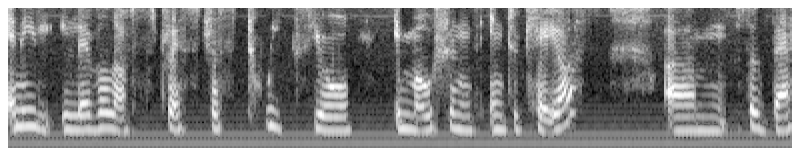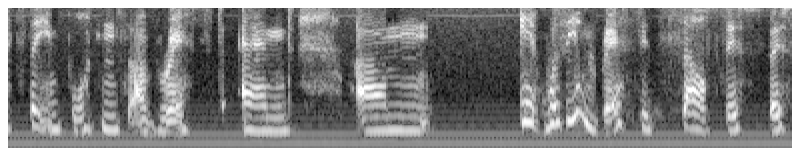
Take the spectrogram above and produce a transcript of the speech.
any level of stress just tweaks your emotions into chaos. Um, so that's the importance of rest. And um, it, within rest itself, there's there's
